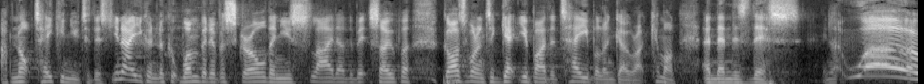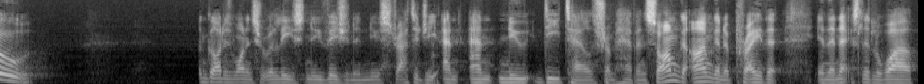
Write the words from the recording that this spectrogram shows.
I've not taken you to this. You know, you can look at one bit of a scroll, then you slide other bits over. God's wanting to get you by the table and go, right, come on. And then there's this. And you're like, whoa! And God is wanting to release new vision and new strategy and, and new details from heaven. So I'm, I'm going to pray that in the next little while,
